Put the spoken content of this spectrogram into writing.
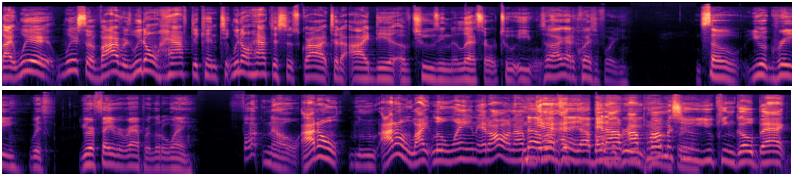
like we're we're survivors. We don't have to continue. We don't have to subscribe to the idea of choosing the lesser of two evils. So I got a question for you. So you agree with your favorite rapper, Lil Wayne? Fuck no, I don't. I don't like Lil Wayne at all, and I'm No, but ga- I'm saying y'all both and I, agree I voting promise for you, you can go back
